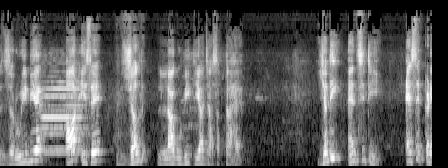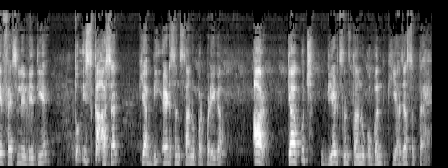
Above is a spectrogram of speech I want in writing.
ज़रूरी भी है और इसे जल्द लागू भी किया जा सकता है। यदि एनसीटी ऐसे कड़े फैसले लेती है तो इसका असर क्या बीएड संस्थानों पर पड़ेगा और क्या कुछ बीएड संस्थानों को बंद किया जा सकता है?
